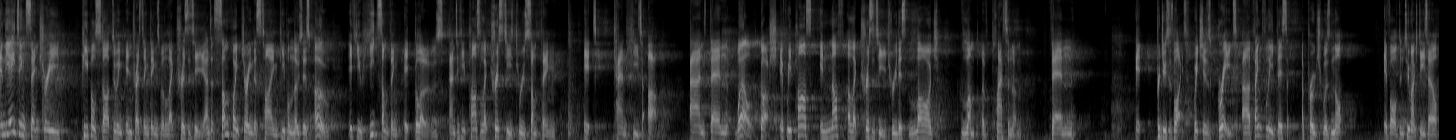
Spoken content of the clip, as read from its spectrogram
In the 18th century, people start doing interesting things with electricity. And at some point during this time, people notice, oh, if you heat something, it glows. And if you pass electricity through something, it can heat up. And then, well, gosh, if we pass enough electricity through this large lump of platinum, then produces light, which is great. Uh, thankfully, this approach was not evolved in too much detail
